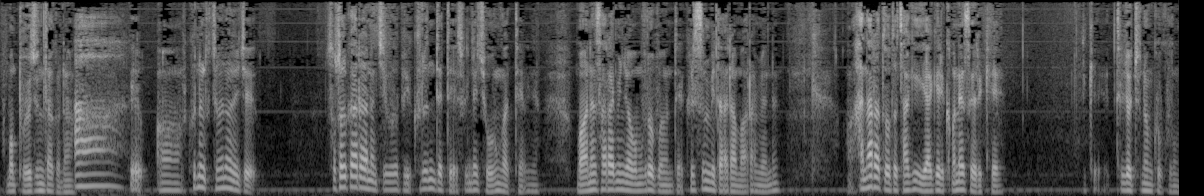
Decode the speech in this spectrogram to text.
한번 보여준다거나. 아, 그, 어, 그런 저는 이제 소설가라는 직업이 그런 데 대해서 굉장히 좋은 것 같아요. 그냥 뭐 하는 사람이냐고 물어보는데 글 씁니다라 말하면은 하나라도 더 자기 이야기를 꺼내서 이렇게 이렇게 들려주는 거고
